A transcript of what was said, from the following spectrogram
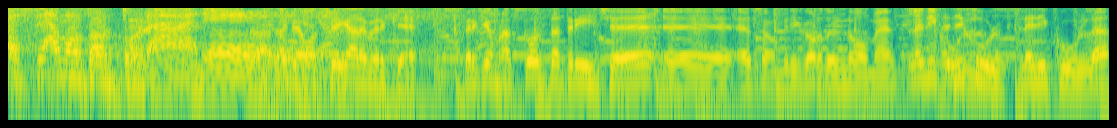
lo possiamo torturare. Allora, dobbiamo spiegare perché. Perché un'ascoltatrice, eh, adesso non mi ricordo il nome. Lady Lady Cool. Cool. Lady Cool,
